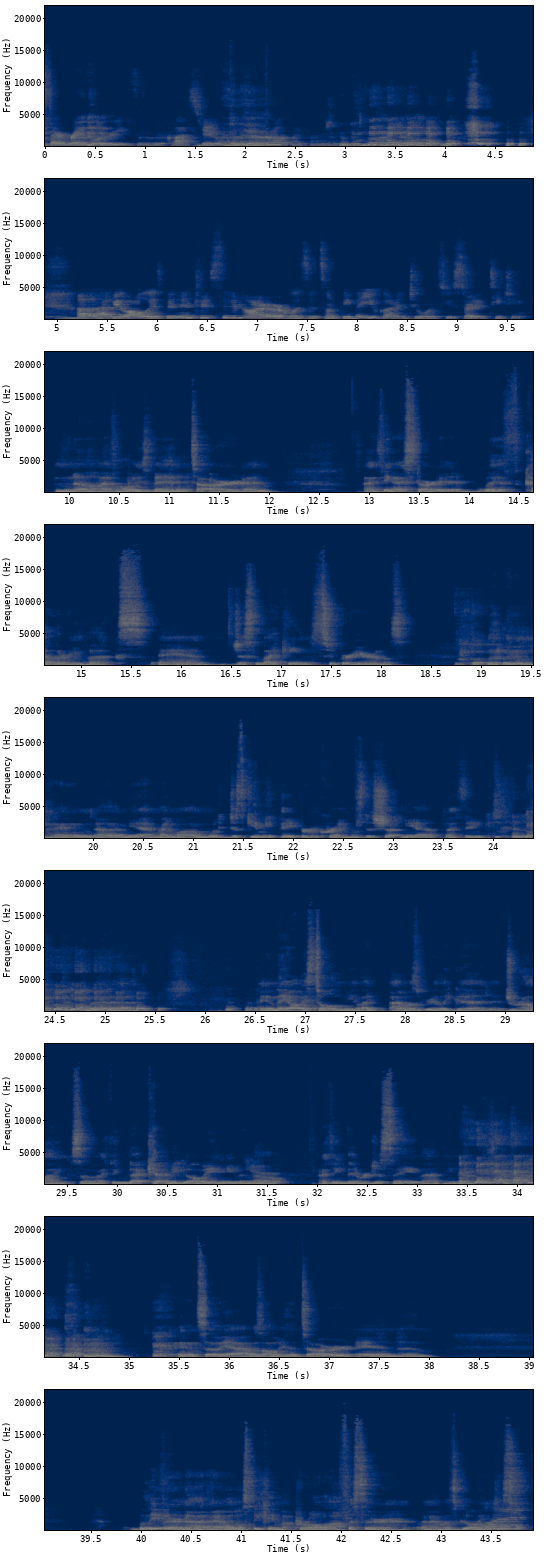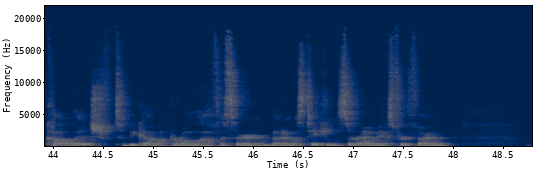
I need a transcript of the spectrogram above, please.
Start rivalries in the classroom. Yeah. You broke my project. Uh, have you always been interested in art, or was it something that you got into once you started teaching? No, I've always been into art and I think I started with coloring books and just liking superheroes. and um, yeah, my mom would just give me paper and crayons to shut me up, I think. but, uh, and they always told me like I was really good at drawing. So I think that kept me going, even Yeah. though I think they were just saying that, you know. and so yeah, I was always into art and um, believe it or not, I almost became a parole officer when I was going to college to become a parole officer, but I was taking ceramics for fun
